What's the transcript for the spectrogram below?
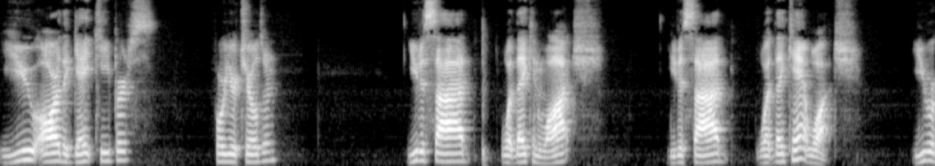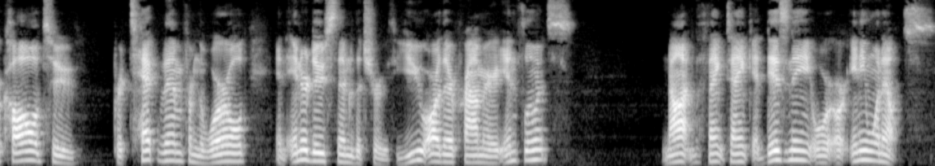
you are the gatekeepers for your children. You decide what they can watch. You decide what they can't watch. You are called to protect them from the world and introduce them to the truth. You are their primary influence, not the think tank at Disney or, or anyone else.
